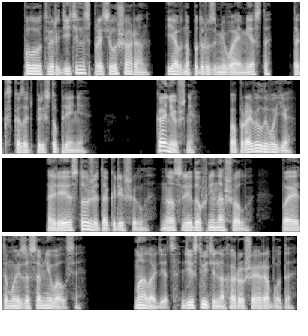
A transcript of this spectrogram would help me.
— полуутвердительно спросил Шаран, явно подразумевая место, так сказать, преступления. «Конюшня», — поправил его я. Ариес тоже так решил, но следов не нашел, поэтому и засомневался. «Молодец, действительно хорошая работа.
